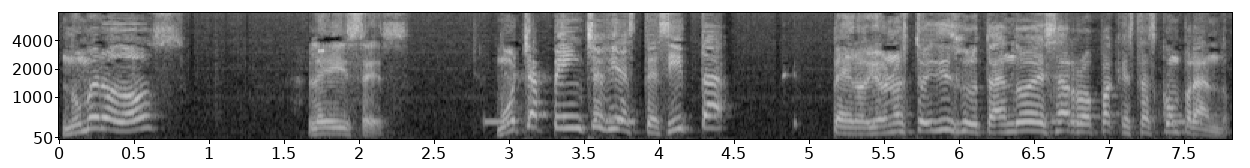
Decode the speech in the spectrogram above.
Número dos, le dices, mucha pinche fiestecita, pero yo no estoy disfrutando de esa ropa que estás comprando.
